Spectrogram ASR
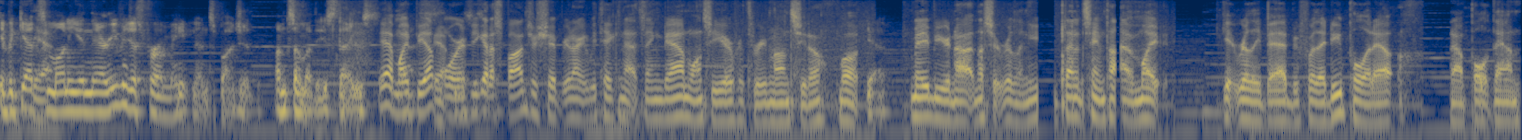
If it gets Yeah. money in there, even just for a maintenance budget on some of these things, Yeah, it might be up Yeah. more. If you got a sponsorship, you're not going to be taking that thing down once a year for three months. You know, well, Yeah. maybe you're not unless it really needs. But then at the same time, it might get really bad before they do pull it out. Now pull it down.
